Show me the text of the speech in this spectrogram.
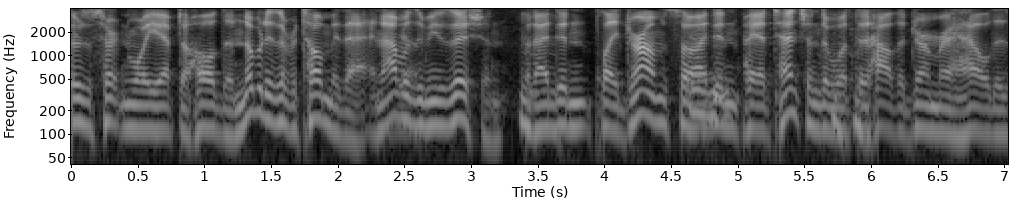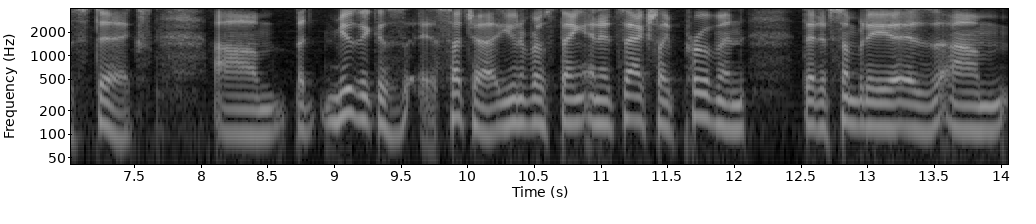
there's a certain way you have to hold them. Nobody's ever told me that, and I was a musician, but I didn't play drums, so I didn't pay attention to what the, how the drummer held his sticks. Um, but music is, such a universal thing, and it's actually proven that if somebody is um,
